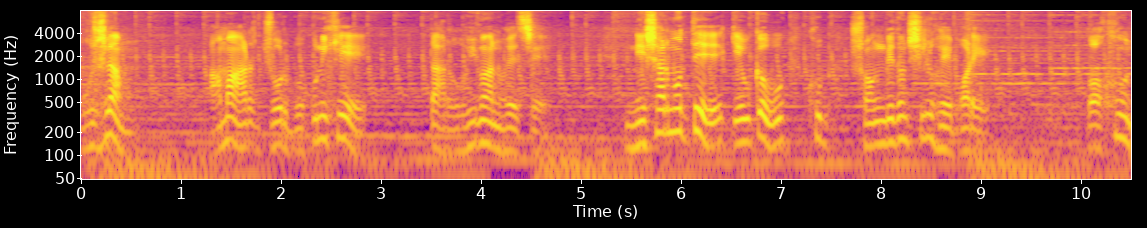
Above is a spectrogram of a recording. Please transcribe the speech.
বুঝলাম, আমার জোর বকুনি খেয়ে তার অভিমান হয়েছে। নেশার মধ্যে কেউ কেউ খুব সংবেদনশীল হয়ে পড়ে। তখন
